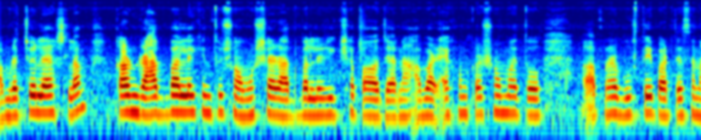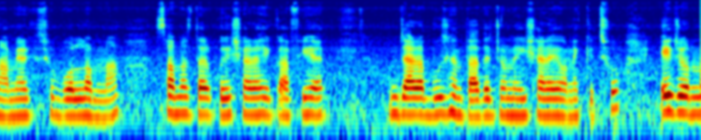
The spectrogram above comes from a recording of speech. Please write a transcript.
আমরা চলে আসলাম। কারণ রাত বাড়লে কিন্তু সমস্যা, রাত বাড়লে রিক্সা পাওয়া যায় না। আবার এখনকার সময় তো আপনারা বুঝতেই পারতেছেন, আমি আর কিছু বললাম না। সমাজদার কো ইশারাহি কাফি হ্যাঁ যারা বুঝেন তাদের জন্য ইশারাই অনেক কিছু। এই জন্য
